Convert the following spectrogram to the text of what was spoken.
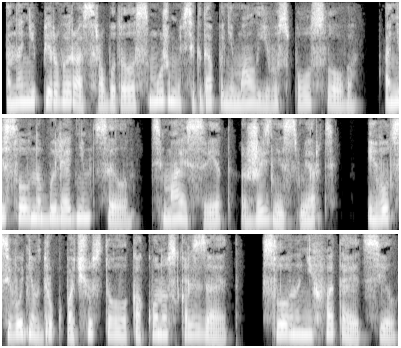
Она не первый раз работала с мужем и всегда понимала его с полуслова. Они словно были одним целым — тьма и свет, жизнь и смерть. И вот сегодня вдруг почувствовала, как он ускользает, словно не хватает сил.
